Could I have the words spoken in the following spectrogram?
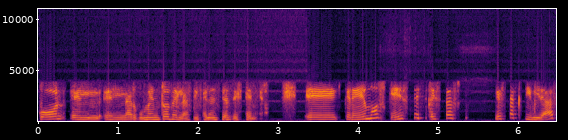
con el, el argumento de las diferencias de género. Eh, creemos que este, esta, esta actividad,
